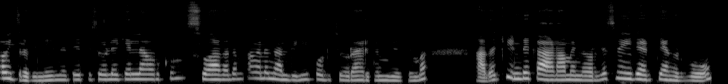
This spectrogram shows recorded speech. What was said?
പവിത്രത്തിന്റെ ഇന്നത്തെ എപ്പിസോഡിലേക്ക് എല്ലാവർക്കും സ്വാഗതം. അങ്ങനെ നന്ദിനി പൊതിച്ചോറ് എന്ന് ചോദിക്കുമ്പോൾ അതൊക്കെ ഉണ്ട് കാണാമെന്ന് പറഞ്ഞ് ശ്രീചേട്ടത്തി അങ്ങോട്ട് പോകും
